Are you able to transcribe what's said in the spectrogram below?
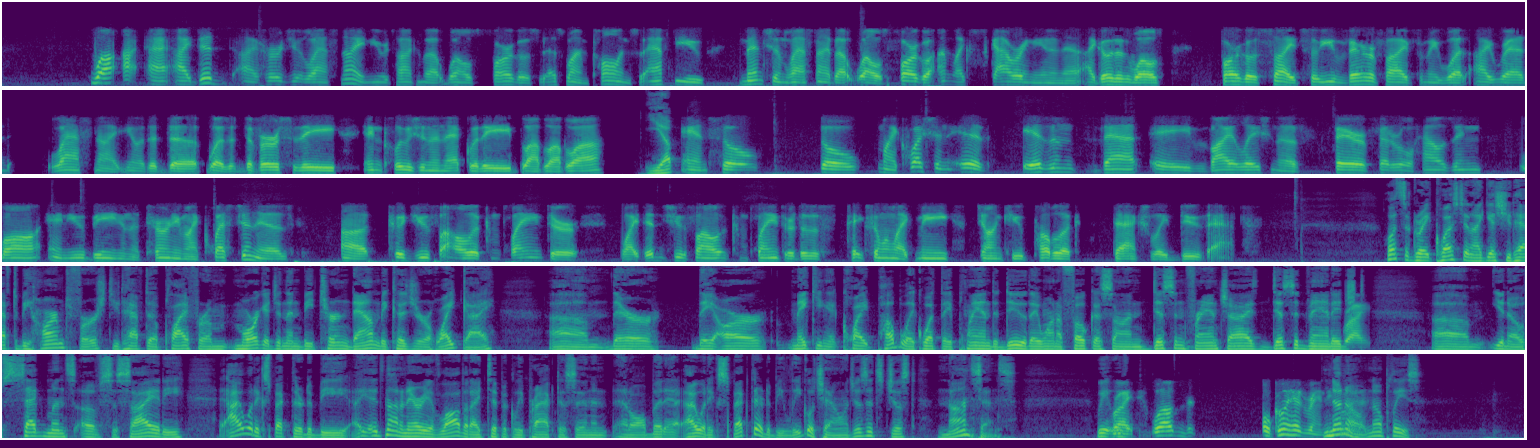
Well, I, I, I did. I heard you last night, and you were talking about Wells Fargo, so that's why I'm calling. So after you mentioned last night about Wells Fargo, I'm like scouring the internet. I go to the Wells Fargo site, so you verified for me what I read last night. You know, the the was it diversity, inclusion, and equity, blah blah blah. Yep. And so, so my question is, isn't that a violation of fair federal housing? Law and you being an attorney, my question is, uh, could you file a complaint or why didn't you file a complaint or does it take someone like me, John Q. Public, to actually do that? Well, that's a great question. I guess you'd have to be harmed first. You'd have to apply for a mortgage and then be turned down because you're a white guy. Um, there they are making it quite public what they plan to do. They want to focus on disenfranchised, disadvantaged, Right. Um, you know, segments of society. I would expect there to be. It's not an area of law that I typically practice in and, at all, but I would expect there to be legal challenges. It's just nonsense. We, we- Right. Well, the, oh, go ahead, Randy. no, Go no, ahead. no, please.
